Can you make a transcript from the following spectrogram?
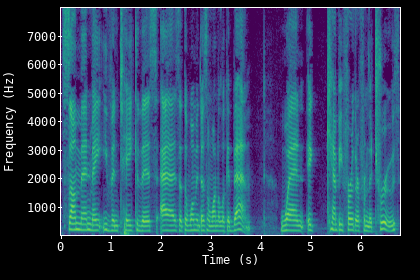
Some men may even take this as that the woman doesn't want to look at them when it can't be further from the truth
